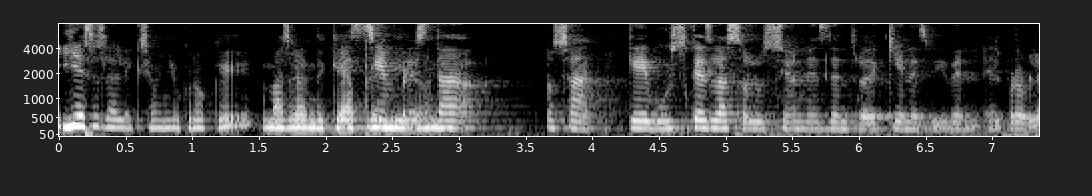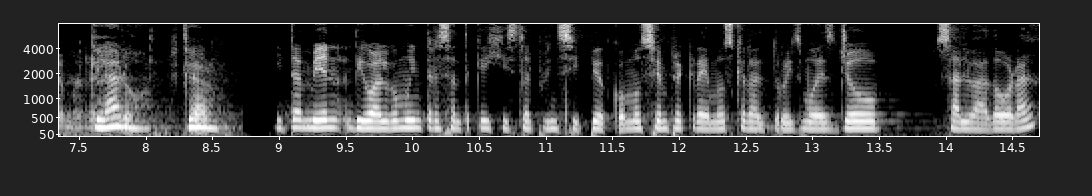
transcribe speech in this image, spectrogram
Y esa es la lección, yo creo que más grande que he aprendido. Siempre está, o sea, que busques las soluciones dentro de quienes viven el problema. Claro, claro. Y también digo algo muy interesante que dijiste al principio, como siempre creemos que el altruismo es yo salvadora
